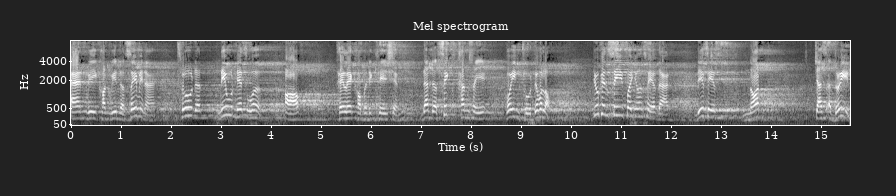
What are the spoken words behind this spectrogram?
and we convene the seminar through the new network of telecommunication that the six country going to develop. You can see for yourself that this is not just a dream.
